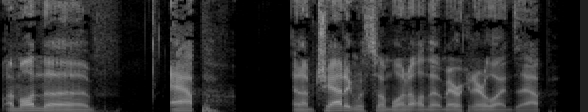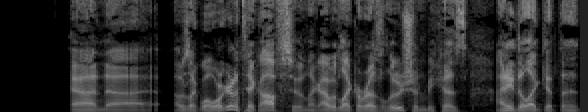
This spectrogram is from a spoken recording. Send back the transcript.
I'm on the app and I'm chatting with someone on the American Airlines app. And, uh, I was like, well, we're to take off soon. Like, I would like a resolution because I need to like get the,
